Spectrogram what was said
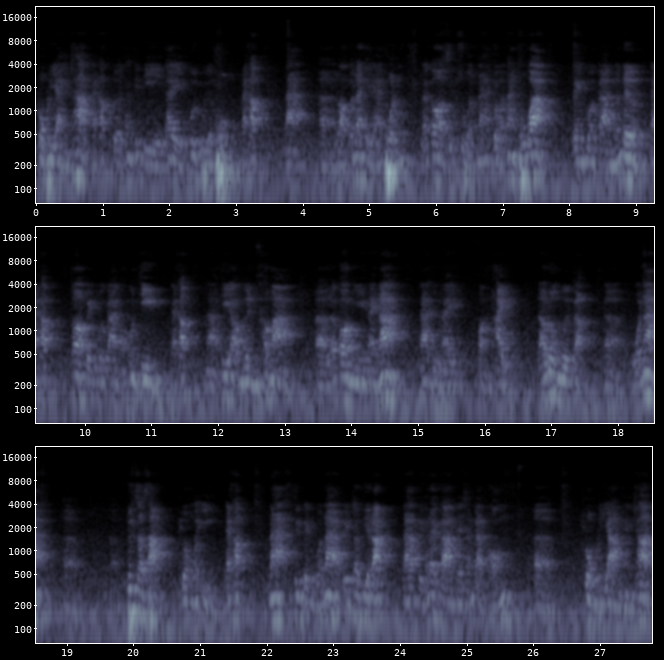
โรงพยาบาลแห่งชาตินะครับ โดยท่านที่ดีได้พูดคุยกับผมนะครับนะเราก็ได้ขยายผลแล้วก็สืบสวนนะจนกระทั่งพบว่าเป็นกระบวนการเหมือนเดิมนะครับ ก็เป็นกระบวนการของคนจีนนะครับนะที่เอาเงินเข้ามาแล้วก็มีนายหน้านะอยู่ในฝั่งไทย แล้วร่วมมือกับหัวหน้า พฤกษศาสตร์ลงมาอีกนะครับนะฮะซึ่งเป็นหัวหน้าเป็นเจ้าที่รัฐนะครับเป็นข้าราชการในสังกัดของเอ่อโรงพยาบาลแห่งชาติ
